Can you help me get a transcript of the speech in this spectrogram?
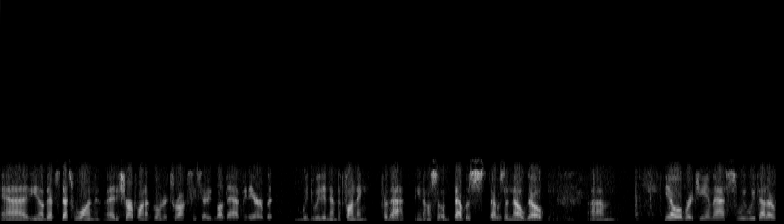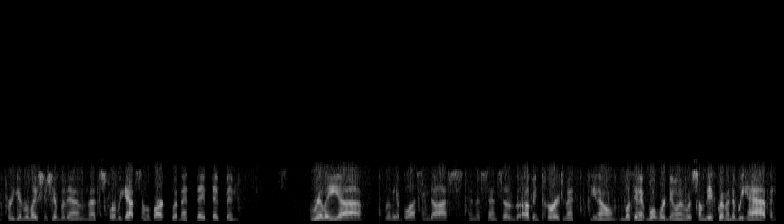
Uh, you know, that's that's one. Eddie Sharp wound up going to trucks. He said he'd love to have me there, but we we didn't have the funding for that, you know, so that was that was a no go. Um, you know, over at GMS, we, we've had a pretty good relationship with them. That's where we got some of our equipment. They've they've been really uh, really a blessing to us in the sense of, of encouragement. You know, looking at what we're doing with some of the equipment that we have and,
